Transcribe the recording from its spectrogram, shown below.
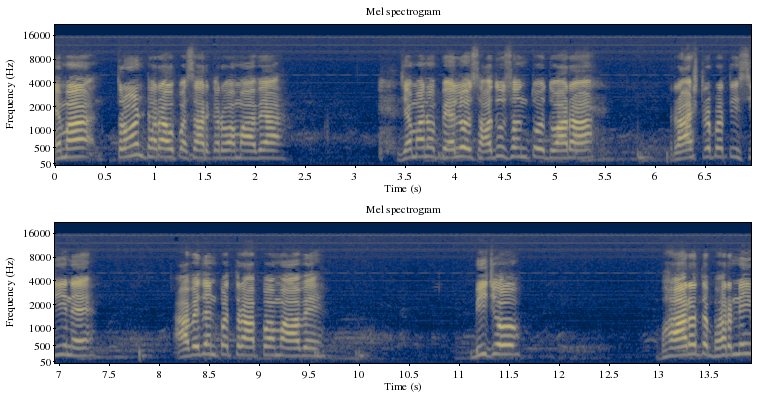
એમાં ત્રણ ઠરાવ પસાર કરવામાં આવ્યા. જેમાંનો પહેલો સાધુ સંતો દ્વારા રાષ્ટ્રપતિ સિંહને આવેદનપત્ર આપવામાં આવે. બીજો, ભારતભરની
